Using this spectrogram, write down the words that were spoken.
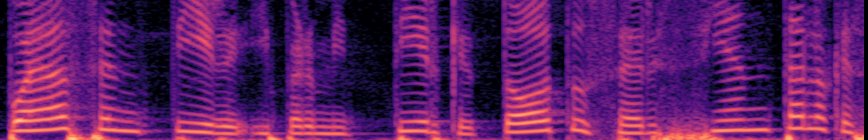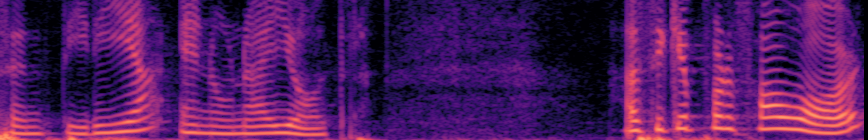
puedas sentir y permitir que todo tu ser sienta lo que sentiría en una y otra. Así que por favor,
